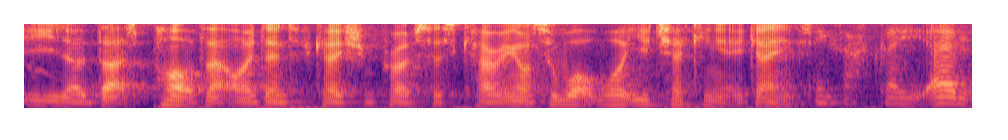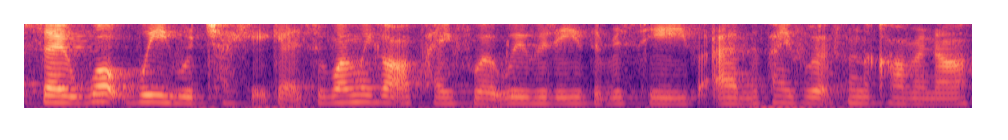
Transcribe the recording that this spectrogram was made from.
you know that's part of that identification process carrying on. So what what are you checking it against? Exactly. Um, so what we would check it against. So when we got our paperwork, we would either receive um, the paperwork from the coroner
